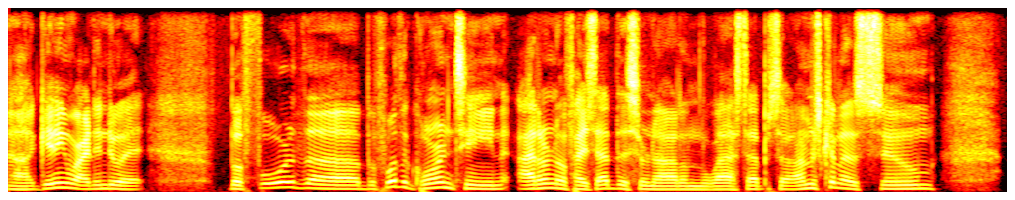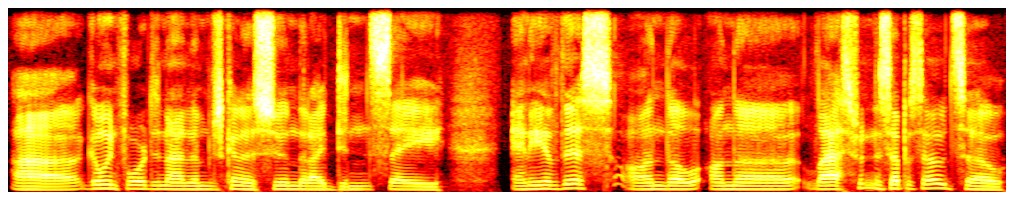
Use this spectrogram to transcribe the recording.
uh, getting right into it before the before the quarantine i don't know if i said this or not on the last episode i'm just going to assume uh, going forward tonight i'm just going to assume that i didn't say any of this on the on the last fitness episode so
